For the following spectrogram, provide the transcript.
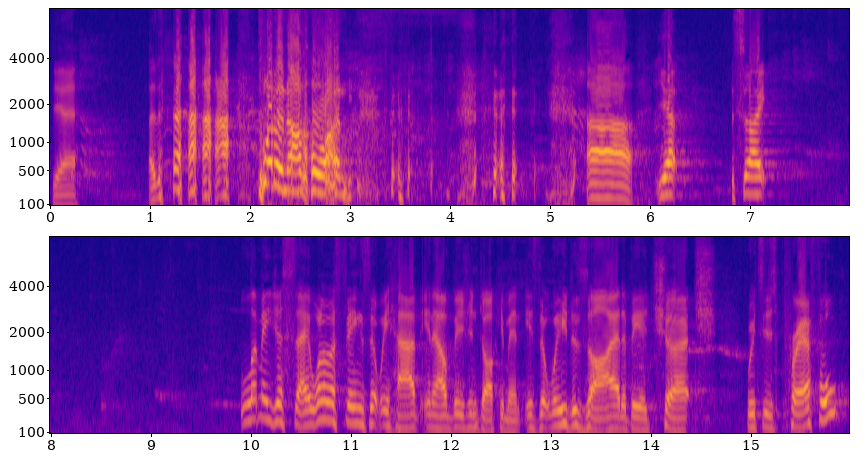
Yeah. Put another one. uh, yep. So let me just say, one of the things that we have in our vision document is that we desire to be a church which is prayerful.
